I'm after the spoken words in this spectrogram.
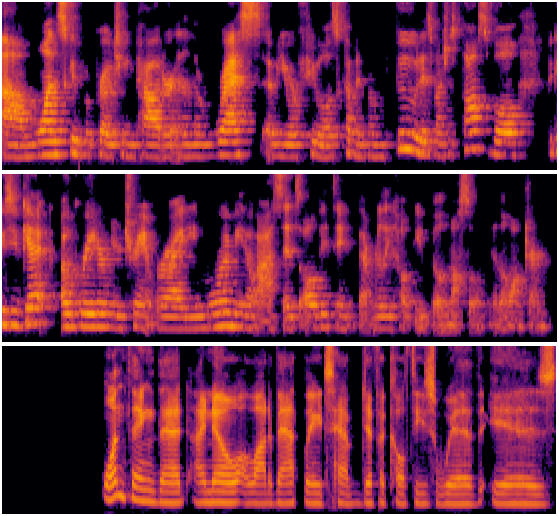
um, one scoop of protein powder, and then the rest of your fuel is coming from food as much as possible because you get a greater nutrient variety, more amino acids, all these things that really help you build muscle in the long term. One thing that I know a lot of athletes have difficulties with is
